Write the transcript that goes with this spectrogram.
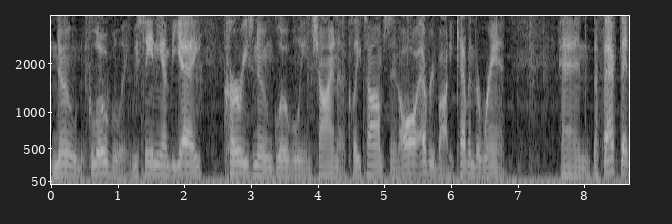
known globally? We see in the NBA Curry's known globally in China, Klay Thompson, all everybody, Kevin Durant. And the fact that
